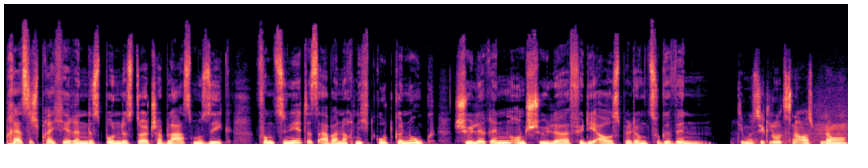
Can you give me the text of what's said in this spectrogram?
Pressesprecherin des Bundes Deutscher Blasmusik, funktioniert es aber noch nicht gut genug, Schülerinnen und Schüler für die Ausbildung zu gewinnen. Die Musiklotsenausbildung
